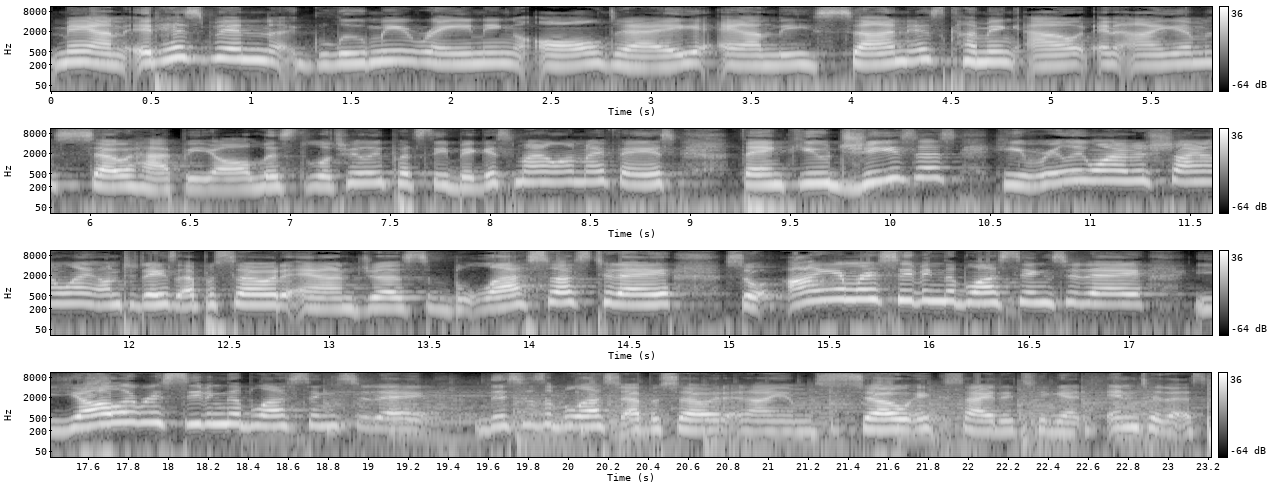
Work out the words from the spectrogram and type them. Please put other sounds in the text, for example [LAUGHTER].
Man, it has been gloomy, raining all day, and the sun is coming out, and I am so happy, y'all. This literally puts the biggest smile on my face. Thank you, Jesus. He really wanted to shine a light on today's episode and just bless us today. So I am receiving the blessings today. Y'all are receiving the blessings today. This is a blessed episode, and I am so excited to get into this.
